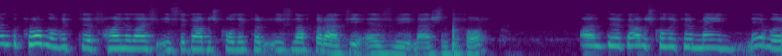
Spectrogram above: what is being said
And the problem with the finalize is the garbage collector is not guaranteed as we mentioned before. And the garbage collector may never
